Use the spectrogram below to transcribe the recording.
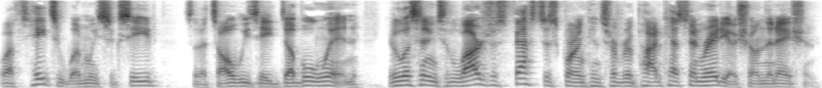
left hates it when we succeed, so that's always a double win. You're listening to the largest, fastest growing conservative podcast and radio show in the nation.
